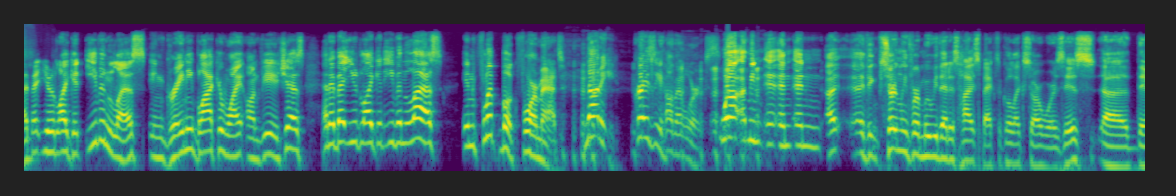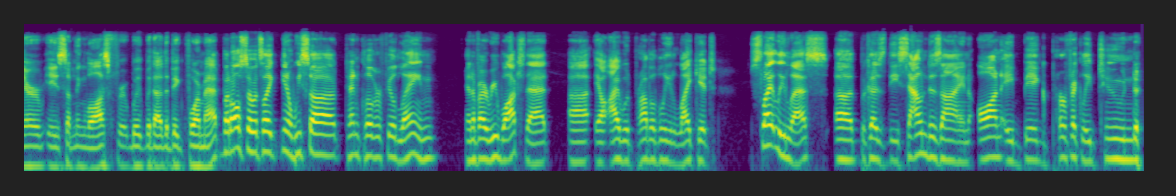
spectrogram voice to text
I bet you'd like it even less in grainy black and white on VHS, and I bet you'd like it even less in flipbook format. Nutty, crazy how that works. Well, I mean, and and I, I think certainly for a movie that is high spectacle like Star Wars is, uh, there is something lost for wi- without the big format. But also, it's like you know we saw Ten Cloverfield Lane, and if I rewatch that, uh, I would probably like it slightly less uh, because the sound design on a big, perfectly tuned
